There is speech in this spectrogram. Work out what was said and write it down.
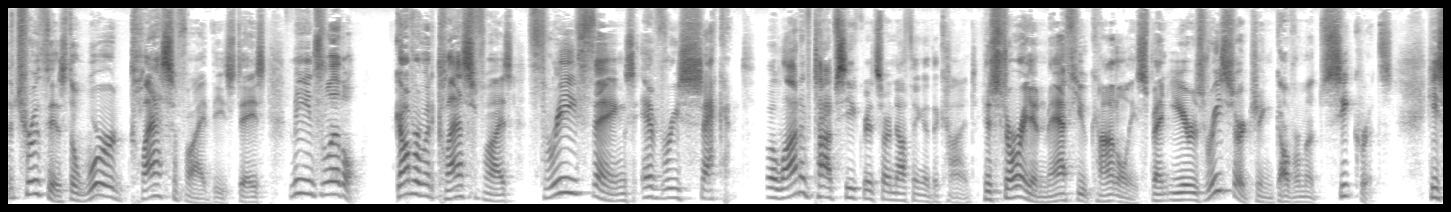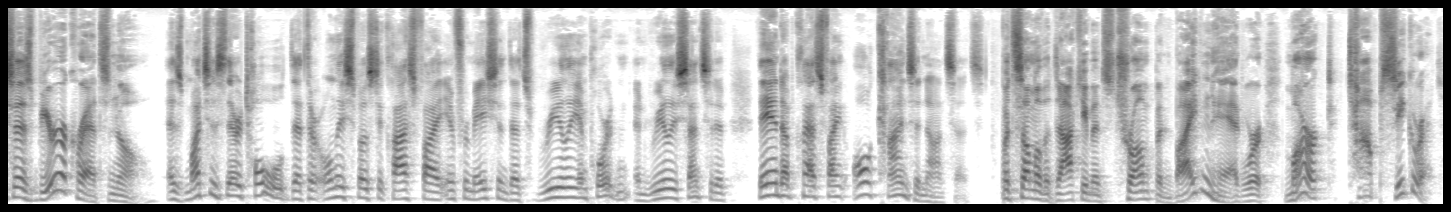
The truth is, the word classified these days means little. Government classifies three things every second. A lot of top secrets are nothing of the kind. Historian Matthew Connelly spent years researching government secrets. He says bureaucrats know. As much as they're told that they're only supposed to classify information that's really important and really sensitive, they end up classifying all kinds of nonsense. But some of the documents Trump and Biden had were marked top secret.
